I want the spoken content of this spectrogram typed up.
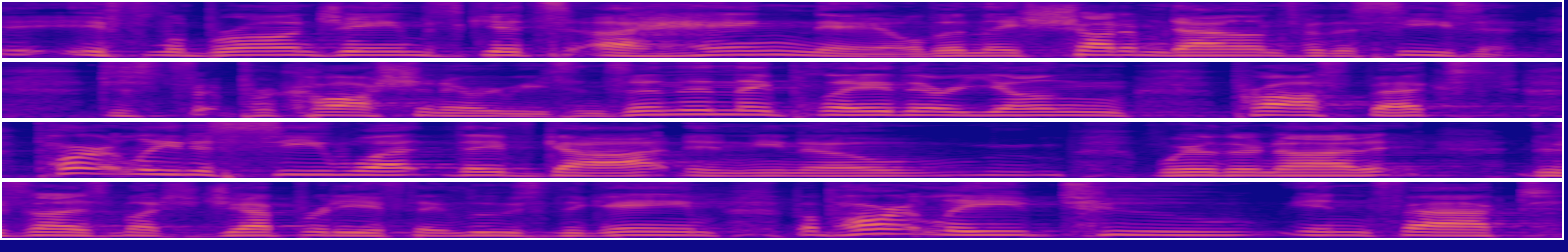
if LeBron James gets a hangnail, then they shut him down for the season, just for precautionary reasons. And then they play their young prospects, partly to see what they've got and, you know, where they're not, there's not as much jeopardy if they lose the game, but partly to, in fact,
